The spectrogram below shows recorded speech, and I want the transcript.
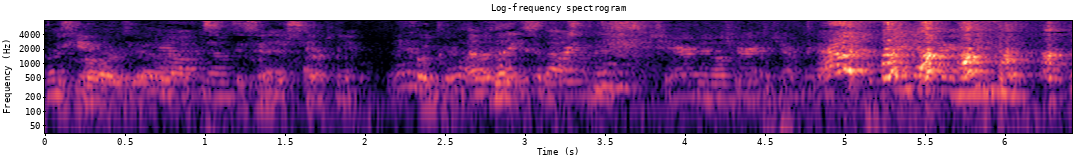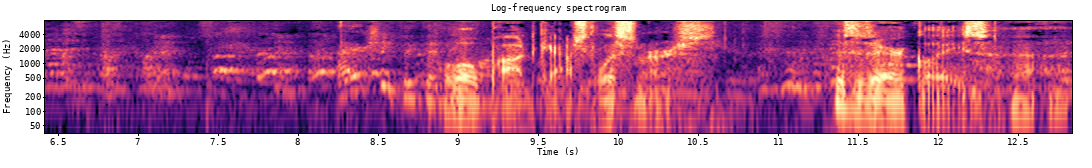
I can't. suppose, yeah. It's, it's indestructible. Oh, good. I would like to bring this chair to church every That is the most comfortable chair. I actually think that. Hello, podcast listeners. This is Eric Glaze. Uh,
